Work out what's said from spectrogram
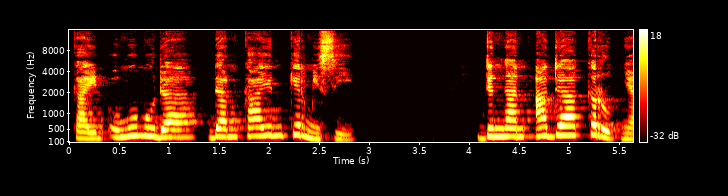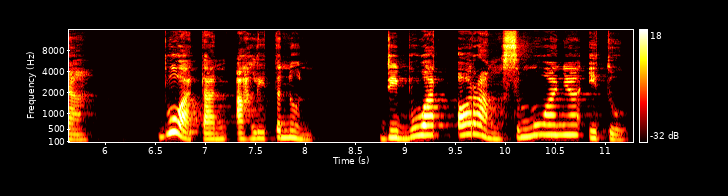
kain ungu muda, dan kain kirmisi. Dengan ada kerupnya, buatan ahli tenun, dibuat orang semuanya itu.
